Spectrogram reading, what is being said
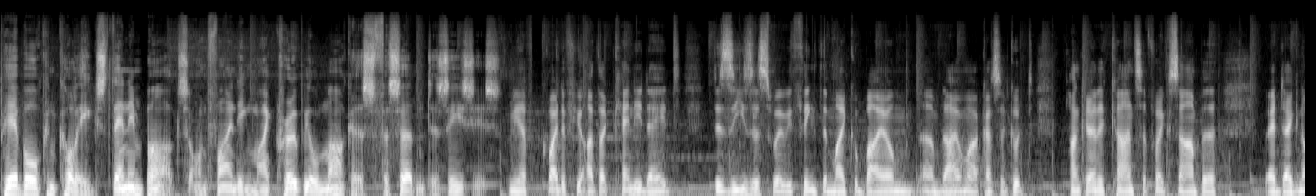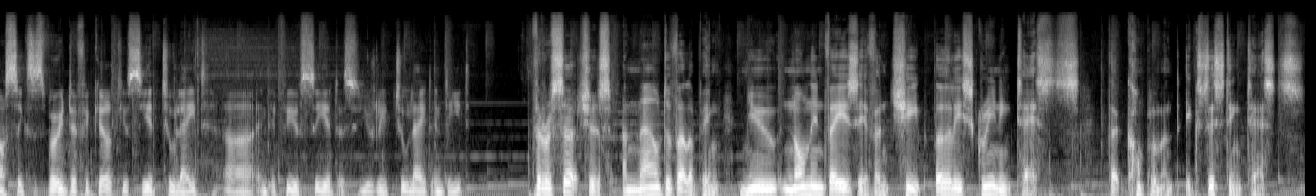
Peer Bork and colleagues then embarked on finding microbial markers for certain diseases. We have quite a few other candidate diseases where we think the microbiome uh, biomarkers are good. Pancreatic cancer, for example, where diagnostics is very difficult. You see it too late, uh, and if you see it, it's usually too late indeed. The researchers are now developing new non invasive and cheap early screening tests that complement existing tests.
